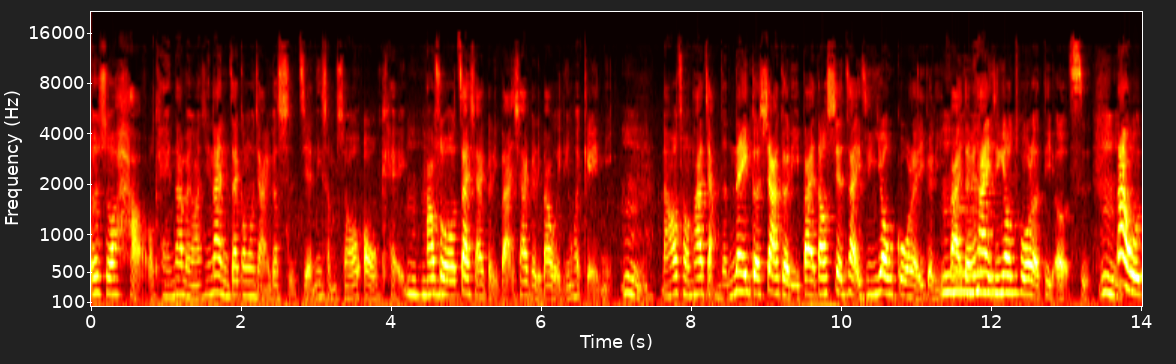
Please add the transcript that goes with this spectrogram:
我就说好，OK，那没关系。那你再跟我讲一个时间，你什么时候 OK？嗯，他说再下一个礼拜，下一个礼拜我一定会给你。嗯，然后从他讲的那个下个礼拜到现在，已经又过了一个礼拜，嗯、等于他已经又拖了第二次。嗯，那我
